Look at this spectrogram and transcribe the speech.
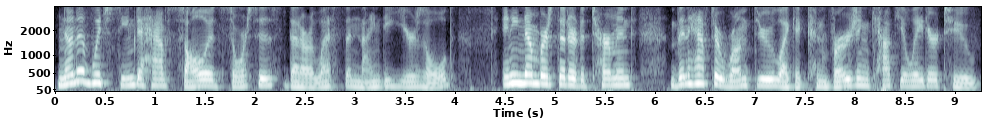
none of which seem to have solid sources that are less than 90 years old. Any numbers that are determined then have to run through like a conversion calculator to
